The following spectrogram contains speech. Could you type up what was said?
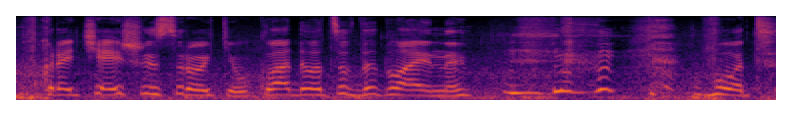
в кратчайшие сроки, укладываться в дедлайны. Вот.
